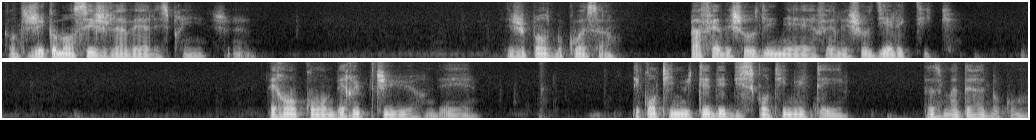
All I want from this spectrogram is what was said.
quand j'ai commencé, je l'avais à l'esprit. Et je pense beaucoup à ça. Pas faire des choses linéaires, faire des choses dialectiques. Des rencontres, des ruptures, des, continuités, des discontinuités. Ça m'intéresse beaucoup.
